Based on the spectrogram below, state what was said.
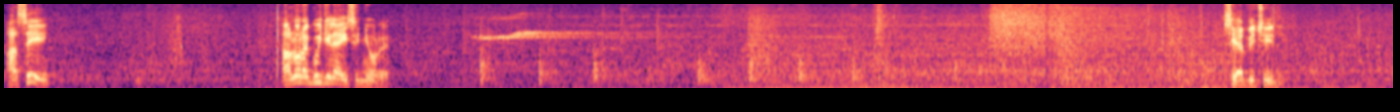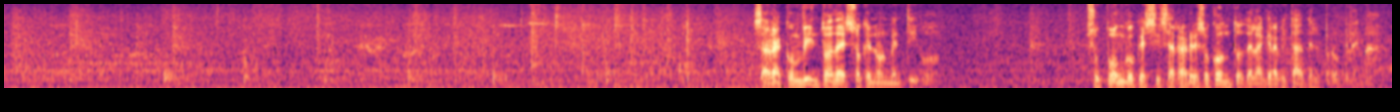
Ah, sì? Allora guidi lei, signore. Si avvicini. Sarà convinto adesso che non mentivo. Suppongo che si sarà reso conto della gravità del problema.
